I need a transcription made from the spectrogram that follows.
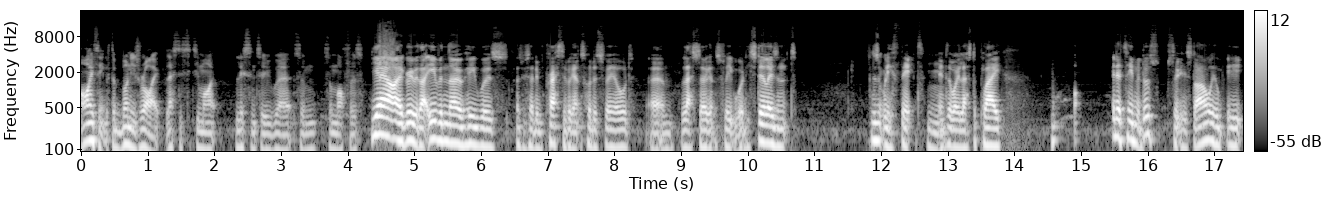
I think if the money's right, Leicester City might listen to uh, some some offers. Yeah, I agree with that. Even though he was, as we said, impressive against Huddersfield, um, Leicester against Fleetwood, he still isn't doesn't really fit into the way Leicester play. In a team that does suit his style, he'll, he,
